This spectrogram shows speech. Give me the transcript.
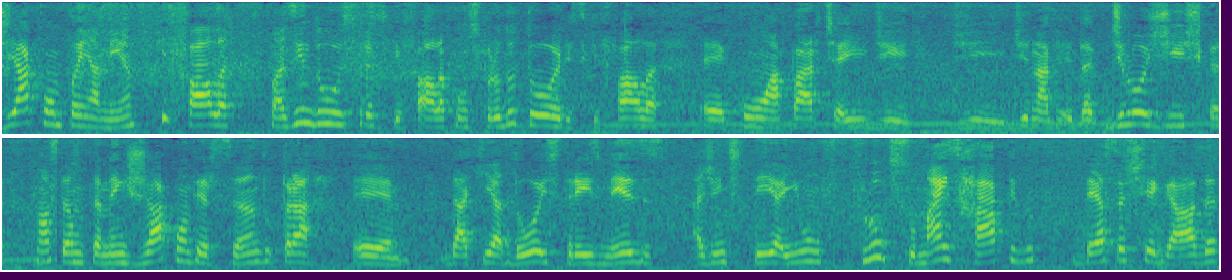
de acompanhamento que fala com as indústrias, que fala com os produtores, que fala é, com a parte aí de, de, de, de, logística. Nós estamos também já conversando para é, daqui a dois, três meses a gente ter aí um fluxo mais rápido dessa chegada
